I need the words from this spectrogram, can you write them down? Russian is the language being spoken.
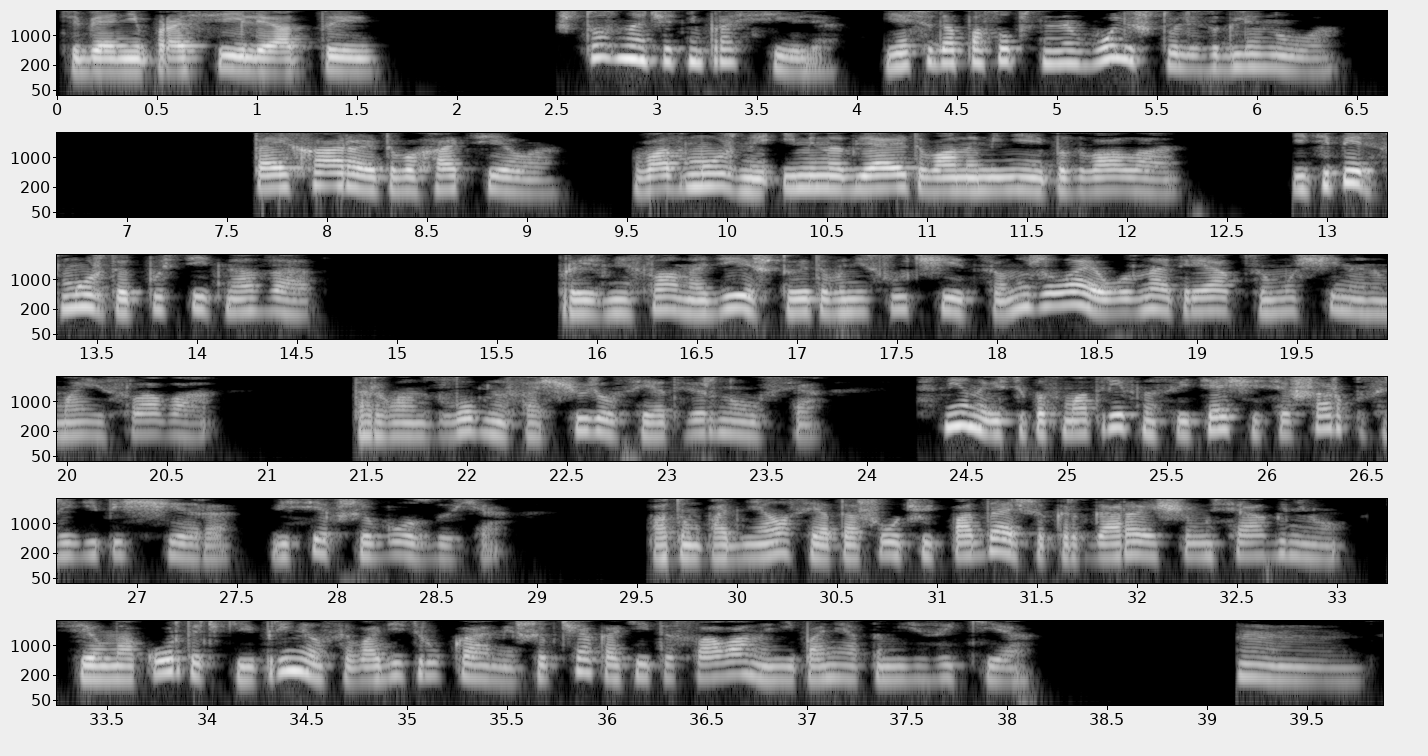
«Тебя не просили, а ты...» «Что значит не просили? Я сюда по собственной воле, что ли, заглянула?» Тайхара этого хотела, Возможно, именно для этого она меня и позвала. И теперь сможет отпустить назад. Произнесла, надеясь, что этого не случится, но желая узнать реакцию мужчины на мои слова. Тарлан злобно сощурился и отвернулся, с ненавистью посмотрев на светящийся шар посреди пещеры, висевший в воздухе. Потом поднялся и отошел чуть подальше к разгорающемуся огню, сел на корточки и принялся водить руками, шепча какие-то слова на непонятном языке. Хм,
